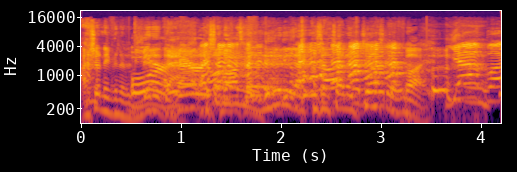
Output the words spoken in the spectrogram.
I shouldn't even have admitted Or that. I very shouldn't even have admitted that because I'm trying to justify. yeah but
